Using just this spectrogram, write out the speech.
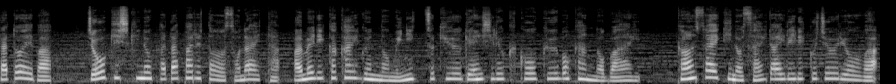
例えば、蒸気式のカタパルトを備えたアメリカ海軍のミニッツ級原子力航空母艦の場合、艦載機の最大離陸重量は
